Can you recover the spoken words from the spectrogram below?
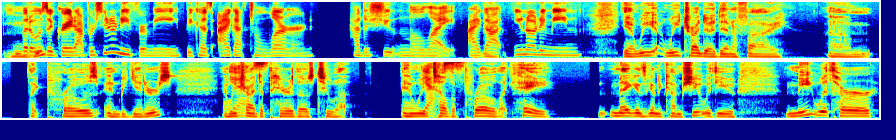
but it Mhm. was a great opportunity for me because I got to learn how to shoot in low light. I got, you know what I mean? yeah. We we tried to identify um, like pros and beginners, and we tried to pair those two up. And we tell the pro like, hey, Meagan's going to come shoot with you. Meet with her,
